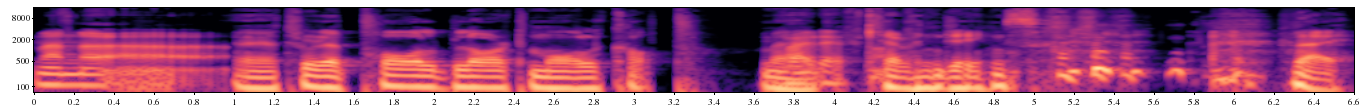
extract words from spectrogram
Men Eh, Jag tror det är Paul Blart Mall Cop. Med? Kevin James. nej,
